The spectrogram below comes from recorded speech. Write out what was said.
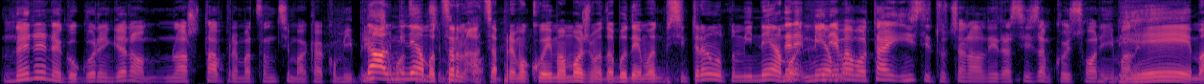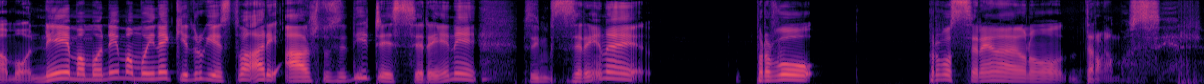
Ne, ne, nego govorim generalno naš stav prema crncima, kako mi Da, pričamo ali mi nemamo crnaca prema kojima možemo da budemo. Mislim, trenutno mi nemamo... Ne, mi nemamo taj institucionalni rasizam koji su oni imali. Nemamo, nemamo, nemamo i neke druge stvari, a što se tiče Serene, mislim, Serena je prvo, prvo Serena je ono dramoser.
